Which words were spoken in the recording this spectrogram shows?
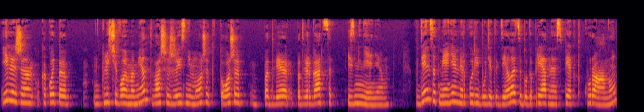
или же какой-то ключевой момент в вашей жизни может тоже подвер... подвергаться изменениям. В день затмения Меркурий будет делать благоприятный аспект к Урану,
